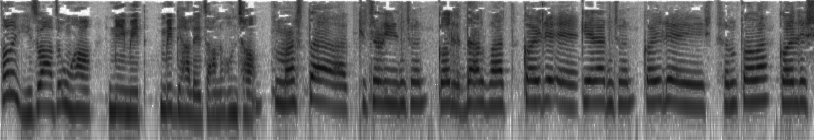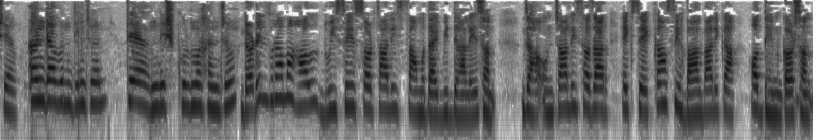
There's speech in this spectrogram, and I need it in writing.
तर हिजो आज उहाँ नियमित विद्यालय जानुहुन्छ। मस्त खिचडी दिन्छन् कहिले दाल भात कहिले केरा दिन्छन् कहिले सन्तोला कहिले स्याउ अन्डा पनि दिन्छन् त्यहाँ हामीले स्कुलमा खान्छौँ। डडेलधुरामा हाल दुई सय सडचालिस सामुदायिक विद्यालय छन् जहाँ उन्चालिस हजार एक सय एक्कासी बाल बालिका अध्ययन गर्छन्।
